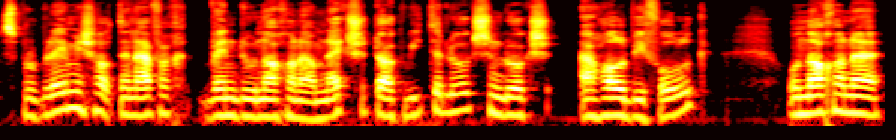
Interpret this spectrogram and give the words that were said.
Das Problem ist halt dann einfach, wenn du nachher am nächsten Tag weiter schaust, dann schaust du eine halbe Folge. Und nachher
